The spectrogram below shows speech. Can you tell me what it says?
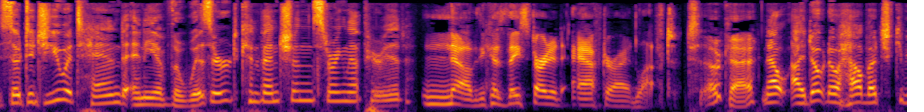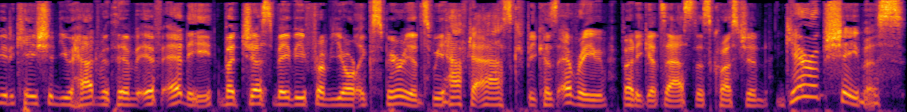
So, did you attend any of the Wizard conventions during that period? No, because they started after I had left. Okay. Now, I don't know how much communication you had with him, if any, but just maybe from your experience, we have to ask because everybody gets asked this question. Gareb Shamus,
